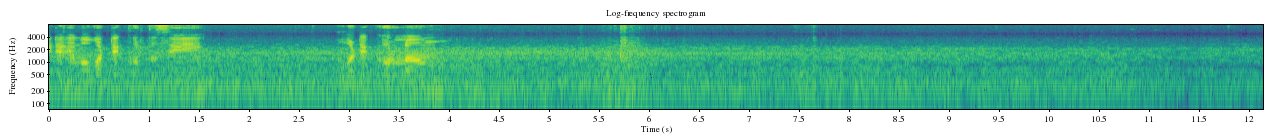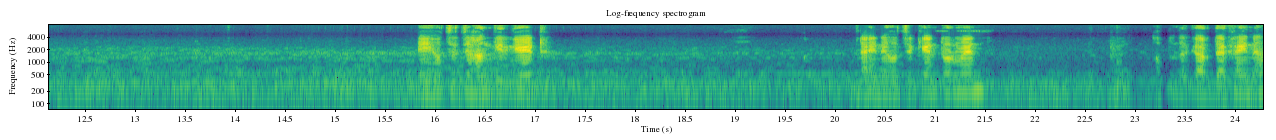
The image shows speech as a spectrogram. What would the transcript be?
এটাকে আমি ওভারটেক করতেছি ওভারটেক করলাম এই হচ্ছে জাহাঙ্গীর গেট। ডাইনে হচ্ছে ক্যান্টনমেন্ট। আপনাদেরকে আর দেখাই না।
